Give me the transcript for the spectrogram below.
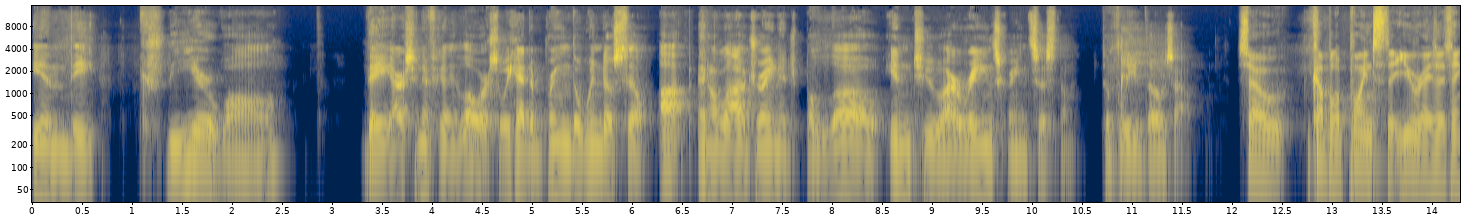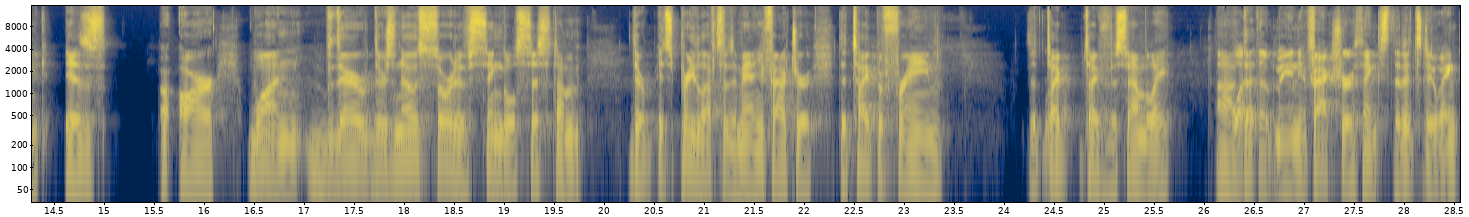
in the clear wall, they are significantly lower. So we had to bring the windowsill up and allow drainage below into our rain screen system to bleed those out. So, a couple of points that you raise, I think, is are one there. There's no sort of single system. There, it's pretty left to the manufacturer. The type of frame, the type type of assembly. Uh, what that- the manufacturer thinks that it's doing.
